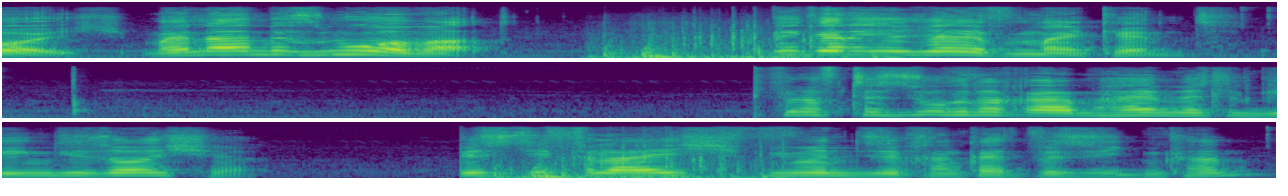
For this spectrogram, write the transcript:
Euch. Mein Name ist Muhammad. Wie kann ich euch helfen, mein Kind? Ich bin auf der Suche nach einem Heilmittel gegen die Seuche. Wisst ihr vielleicht, wie man diese Krankheit besiegen kann?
